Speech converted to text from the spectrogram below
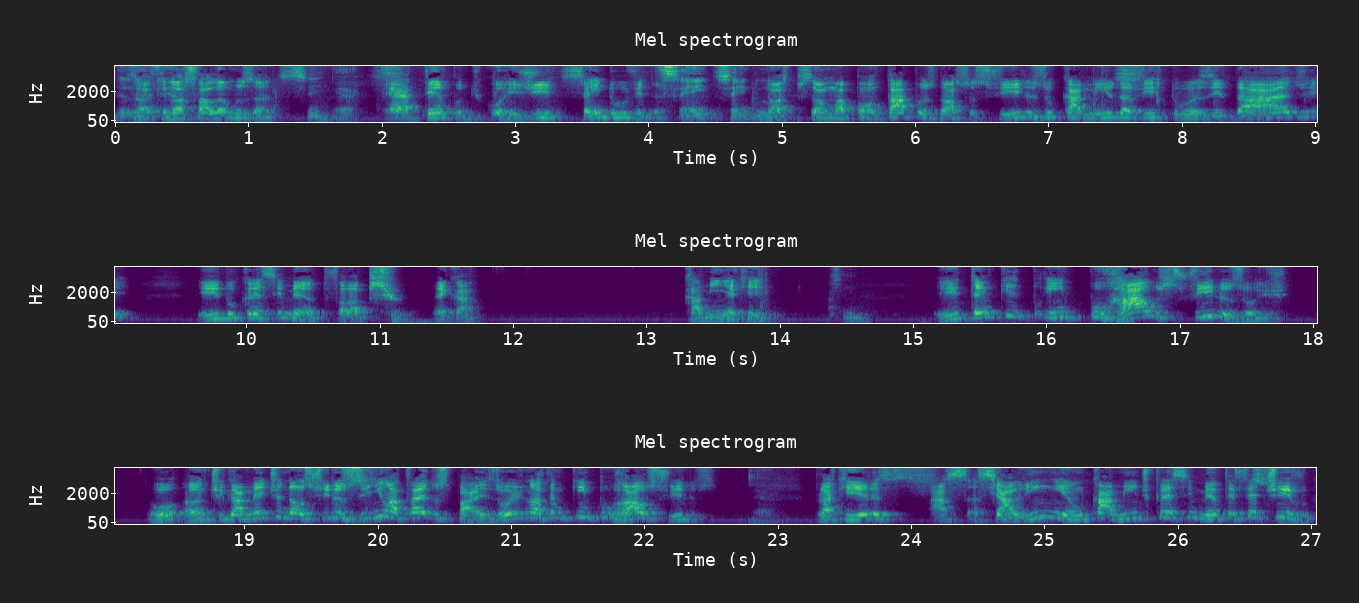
É o que nós falamos antes. Sim. É a tempo de corrigir? Sem dúvida. Sem, sem dúvida. Nós precisamos apontar para os nossos filhos o caminho da virtuosidade e do crescimento. Falar, "Psiu, vem cá. Caminha aqui. Sim. E tem que empurrar os filhos hoje. Antigamente não, os filhos iam atrás dos pais. Hoje nós temos que empurrar os filhos. É. Para que eles se alinhem a um caminho de crescimento efetivo.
